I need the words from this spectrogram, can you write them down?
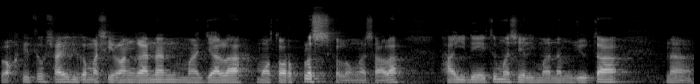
Waktu itu saya juga masih langganan majalah Motor Plus kalau nggak salah. HID itu masih 5-6 juta. Nah,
